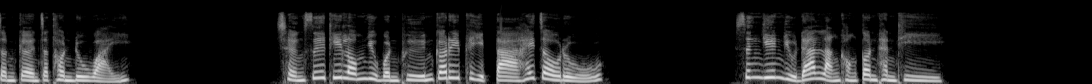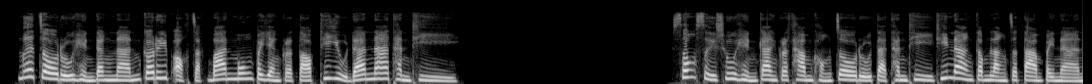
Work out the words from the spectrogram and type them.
จนเกินจะทนดูไหว เฉิงซื่อที่ล้มอยู่บนพื้นก็รีบขยิบตาให้โจหรู ซึ่งยื่นอยู่ด้านหลังของตนทันที เมื่อโจรูเห็นดังนั้นก็รีบออกจากบ้านมุ่งไปยังกระต๊อบที่อยู่ด้านหน้าทันทีซ่งซือชูเห็นการกระทำของโจรูแต่ทันทีที่นางกำลังจะตามไปนั้น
